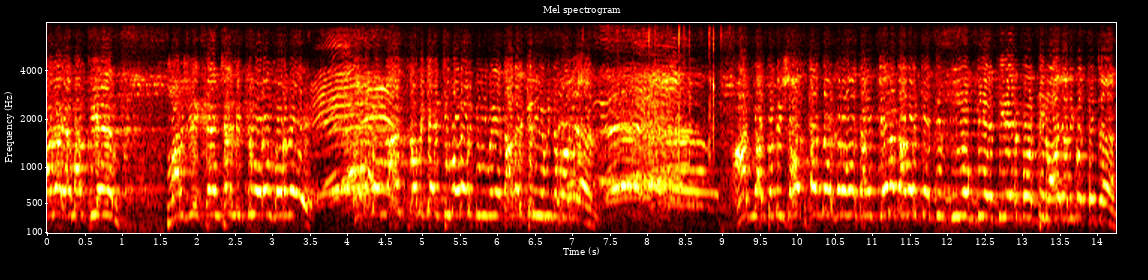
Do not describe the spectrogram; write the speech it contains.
হাজার এমআরসিএম মানসিক ক্যান্সার মৃত্যুবরণ করবে। শ্রমিকের জীবনের বিনিময়ে তাদেরকে নিয়মিত করবেন। আপনার যদি সংস্কার দরকার হয়, তাহলে কেন তাদেরকে নিয়োগ দিয়ে দিনের পর দিন হয়রানি করতে চান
